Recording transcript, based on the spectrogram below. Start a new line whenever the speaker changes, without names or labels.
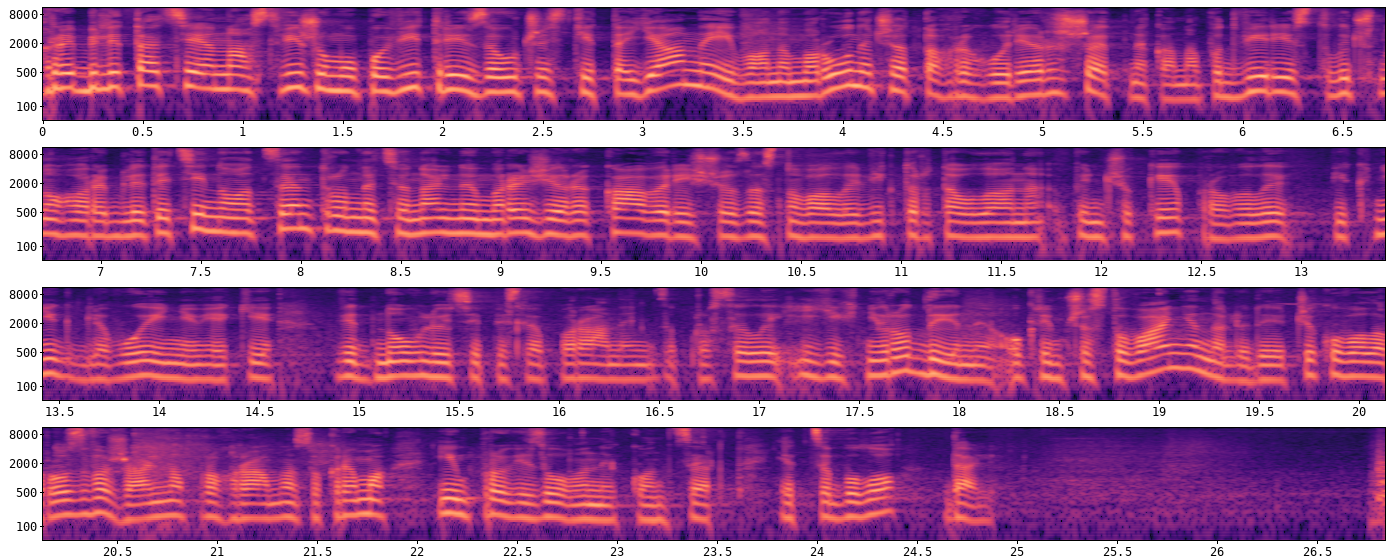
Реабілітація на свіжому повітрі за участі Таяни, Івана Марунича та Григорія Решетника на подвір'ї столичного реабілітаційного центру національної мережі Рекавері, що заснували Віктор та Олена Пінчуки, провели пікнік для воїнів, які відновлюються після поранень. Запросили і їхні родини. Окрім частування, на людей очікувала розважальна програма, зокрема імпровізований концерт. Як це було далі?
